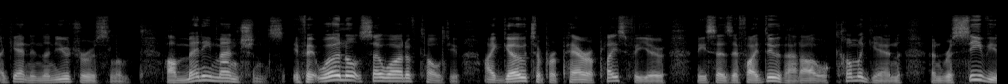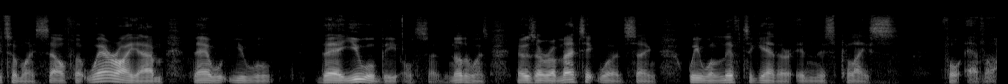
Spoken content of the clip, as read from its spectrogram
again in the New Jerusalem, are many mansions. If it were not so, I'd have told you. I go to prepare a place for you. And he says, If I do that, I will come again and receive you to myself, that where I am, there you will. There you will be also. In other words, those are romantic words saying, We will live together in this place forever.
